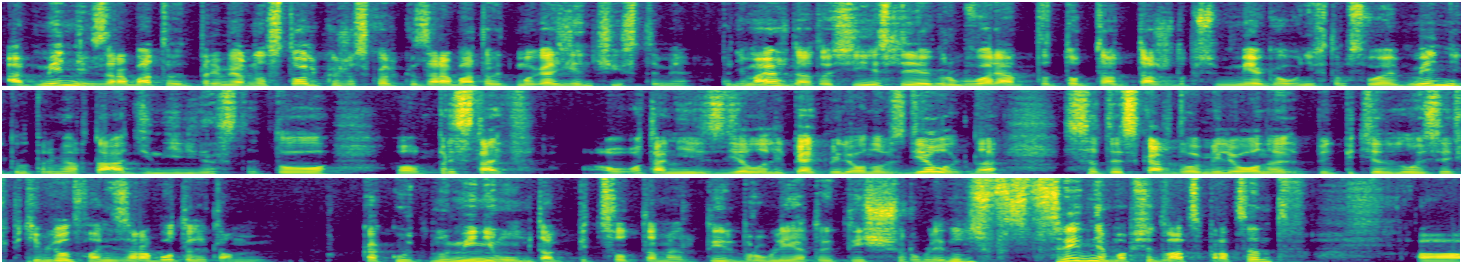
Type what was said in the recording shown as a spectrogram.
обменник зарабатывает примерно столько же, сколько зарабатывает магазин чистыми. Понимаешь, да? То есть, если, грубо говоря, то, то, та, та же, допустим, Мега, у них там свой обменник, например, да, один единственный, то представь, вот они сделали 5 миллионов сделок, да, с, этой, с каждого миллиона, 5, ну, из этих 5 миллионов они заработали там какую-то, ну, минимум там 500 там, рублей, а то и 1000 рублей. Ну, в среднем вообще 20% а,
